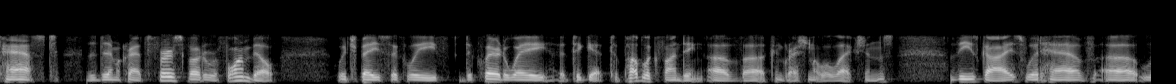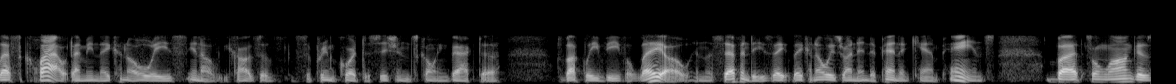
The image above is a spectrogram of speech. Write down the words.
passed the Democrats' first voter reform bill, which basically declared a way to get to public funding of uh, congressional elections, these guys would have uh, less clout. I mean, they can always, you know, because of Supreme Court decisions going back to Buckley v. Valeo in the 70s, they, they can always run independent campaigns. But so long as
